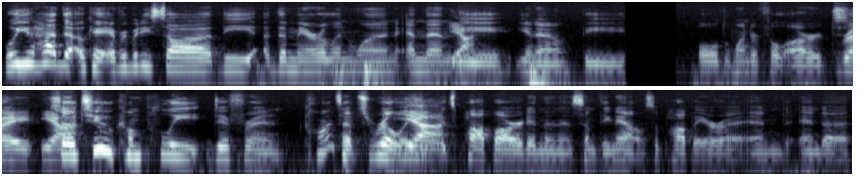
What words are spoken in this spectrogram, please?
Well, you had the okay. Everybody saw the the Marilyn one, and then Yeah. the you know the old wonderful art. Right, yeah. So two complete different concepts, really. Yeah. It's pop art, and then there's something else, a pop era, and and a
